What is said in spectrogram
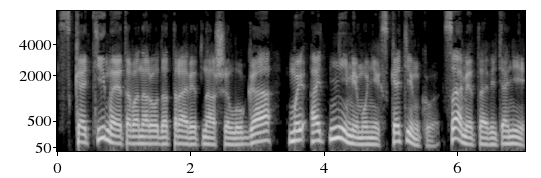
Скотина этого народа травит наши луга, мы отнимем у них скотинку. Сами-то ведь они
